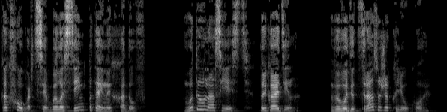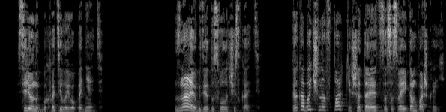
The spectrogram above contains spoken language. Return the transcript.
Как в Хогвартсе было семь потайных ходов. Вот и у нас есть, только один. Выводит сразу же к люку. Селенок бы хватило его поднять. Знаю, где эту сволочь искать. Как обычно, в парке шатается со своей компашкой.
